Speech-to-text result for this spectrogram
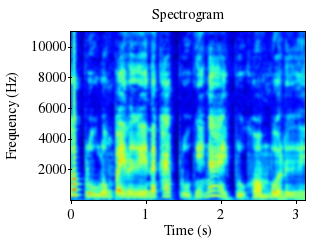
ก็ปลูกลงไปเลยนะคะ ปลูกง่าย ๆ ปลูกหอมบัวเลย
